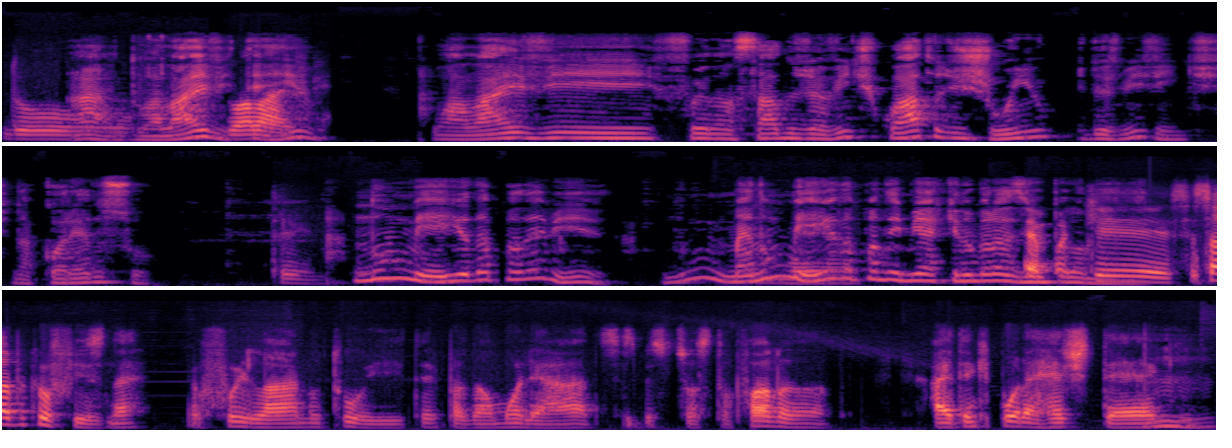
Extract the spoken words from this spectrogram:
Do. Ah, do Alive? do Alive. Tenho. O Alive foi lançado dia 24 de junho de 2020, na Coreia do Sul. tem- No meio da pandemia. Mas no É. meio da pandemia aqui no Brasil, É porque você sabe o que eu fiz, né? Eu fui lá no Twitter pra dar uma olhada se as pessoas estão falando. Aí tem que pôr a hashtag, Uhum.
